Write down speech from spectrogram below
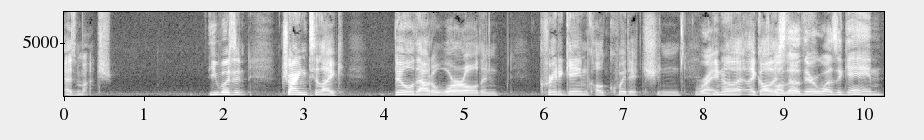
as much. He wasn't trying to like build out a world and create a game called Quidditch and Right. you know like, all this Although stuff. there was a game,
